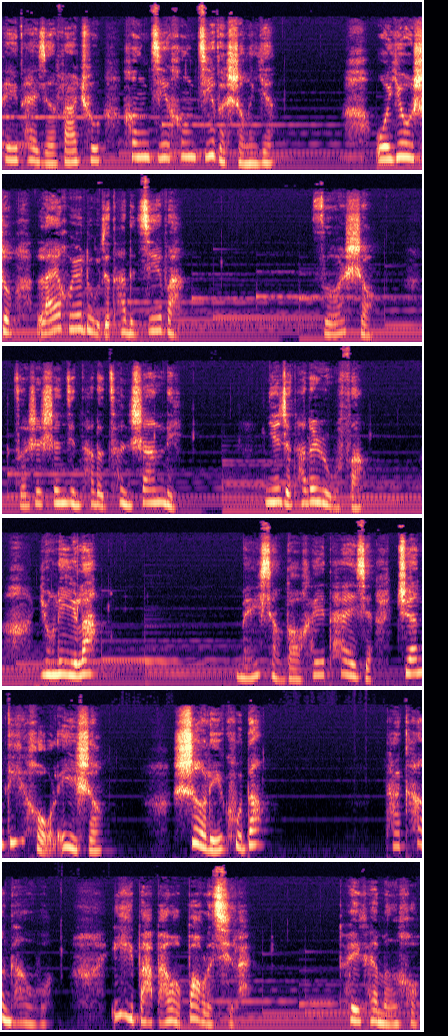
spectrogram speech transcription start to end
黑太监发出哼唧哼唧的声音，我右手来回撸着他的鸡巴，左手则是伸进他的衬衫里，捏着他的乳房，用力一拉。没想到黑太监居然低吼了一声，射离裤裆。他看看我，一把把我抱了起来，推开门后，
